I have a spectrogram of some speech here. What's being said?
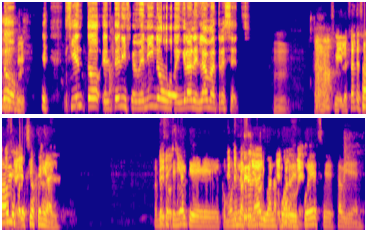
no, Sí. siento el tenis femenino en Gran Slam a tres sets. Mm, sí, le falta esa Ah, a mí cosa me ahí. pareció genial. Me parece Pero genial que como no es la final y van a jugar después, eh, está bien.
